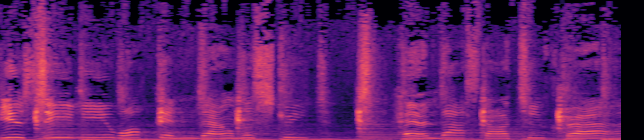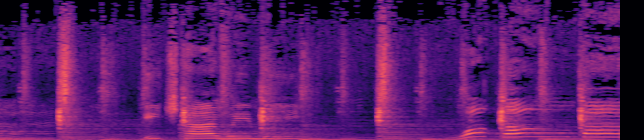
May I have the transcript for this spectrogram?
you see me walking down the street and I start to cry each time we meet, walk on by.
